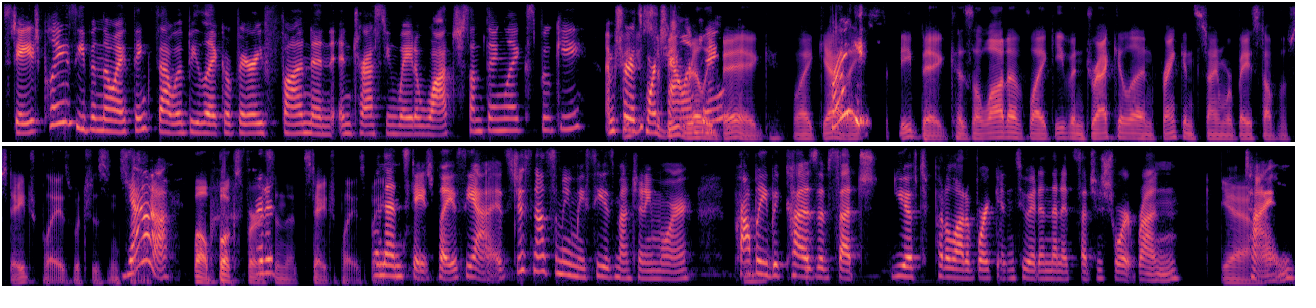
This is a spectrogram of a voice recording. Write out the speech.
stage plays, even though I think that would be like a very fun and interesting way to watch something like spooky. I'm sure They it's more used to be challenging. really big. Like yeah, Right. to be big because a lot of like even Dracula and Frankenstein were based off of stage plays, which is insane. Yeah, Well, books first did- and then stage plays. But and then stage plays. Yeah, it's just not something we see as much anymore. Mm-hmm. Probably because of such you have to put a lot of work into it, and then it's such a short run yeah, time.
